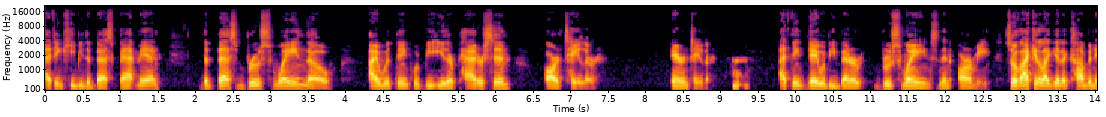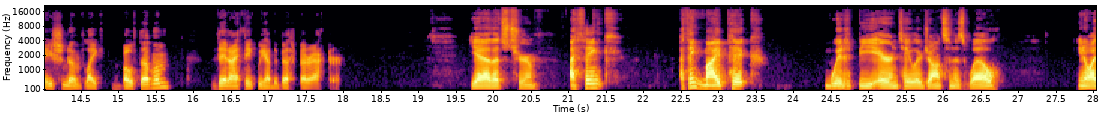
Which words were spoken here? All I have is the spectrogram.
I think he'd be the best Batman. The best Bruce Wayne, though, I would think would be either Patterson or Taylor, Aaron Taylor. Mhm. I think they would be better Bruce Waynes than Armie. So if I can like get a combination of like both of them, then I think we have the best better actor. Yeah, that's true. I think I think my pick would be Aaron Taylor Johnson as well. You know, I,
